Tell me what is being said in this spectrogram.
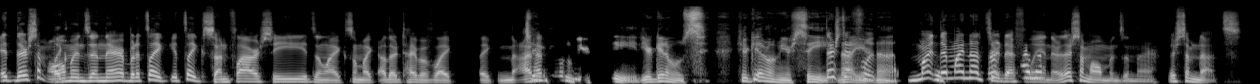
it, there's some Like- almonds in there, but it's like it's like sunflower seeds and like some like other type of like like n- I'd have, them your seed. You're getting them. You're giving them your seed. There's not definitely nut. my there- my nuts are definitely in there. There's some almonds in there. There's some nuts,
